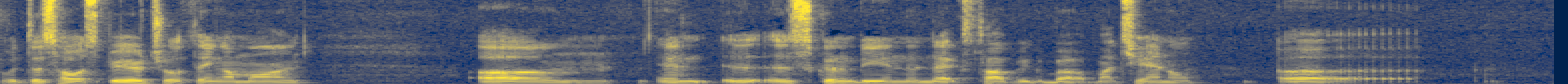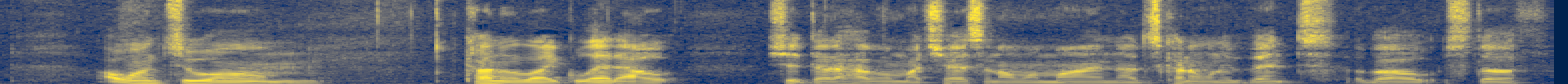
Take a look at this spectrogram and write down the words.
with this whole spiritual thing I'm on, um, and it's gonna be in the next topic about my channel. Uh, I want to um kind of like let out shit that I have on my chest and on my mind. I just kind of want to vent about stuff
